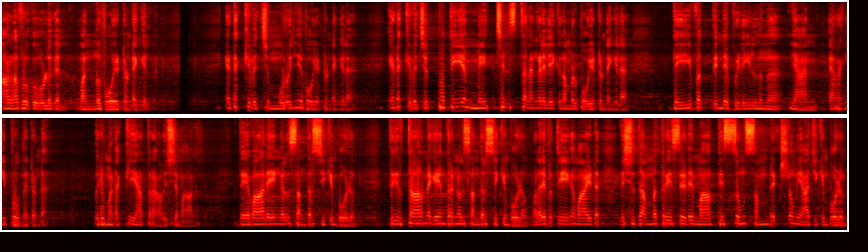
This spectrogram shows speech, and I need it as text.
അളവുകോളുകൾ വന്നു പോയിട്ടുണ്ടെങ്കിൽ ഇടയ്ക്ക് വെച്ച് മുറിഞ്ഞു പോയിട്ടുണ്ടെങ്കിൽ ഇടയ്ക്ക് വെച്ച് പുതിയ മേച്ചിൽ സ്ഥലങ്ങളിലേക്ക് നമ്മൾ പോയിട്ടുണ്ടെങ്കിൽ ദൈവത്തിന്റെ വിളിയിൽ നിന്ന് ഞാൻ ഇറങ്ങിപ്പോന്നിട്ടുണ്ട്. ഒരു മടക്കയാത്ര ആവശ്യമാണ്. ദേവാലയങ്ങൾ സന്ദർശിക്കുമ്പോഴും തീർത്ഥാടന കേന്ദ്രങ്ങൾ സന്ദർശിക്കുമ്പോഴും വളരെ പ്രത്യേകമായിട്ട് വിശുദ്ധ അമ്മത്രേസയുടെ മാധ്യസ്ഥവും സംരക്ഷണവും യാചിക്കുമ്പോഴും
